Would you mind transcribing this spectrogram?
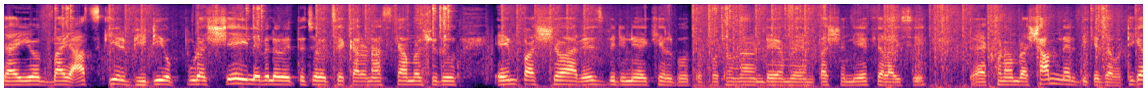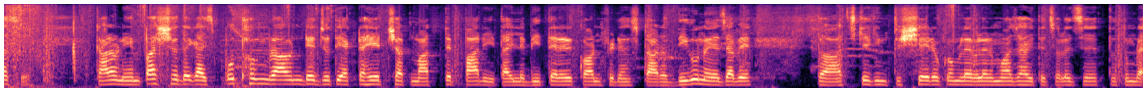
যাই হোক ভাই, আজকের ভিডিও পুরো সেই লেভেলে হইতে চলেছে, কারণ আজকে আমরা শুধু এম পাঁচশো আর এস বিডি নিয়ে খেলব। তো প্রথম রাউন্ডে আমরা এম পাঁচশো নিয়ে ফেলাইছি। তো এখন আমরা সামনের দিকে যাব, ঠিক আছে? কারণ এম পাঁচশোতে গাইজ প্রথম রাউন্ডে যদি একটা হেডশট মারতে পারি, তাইলে ভিতরের কনফিডেন্সটা আরও দ্বিগুণ হয়ে যাবে। তো আজকে কিন্তু সেই রকম লেভেলের মজা হইতে চলেছে। তো তোমরা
